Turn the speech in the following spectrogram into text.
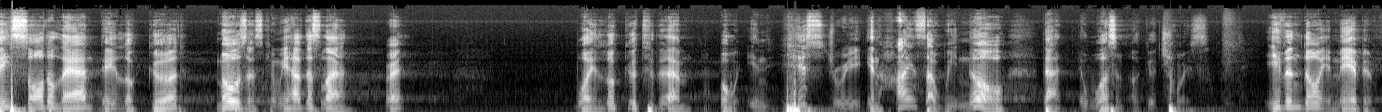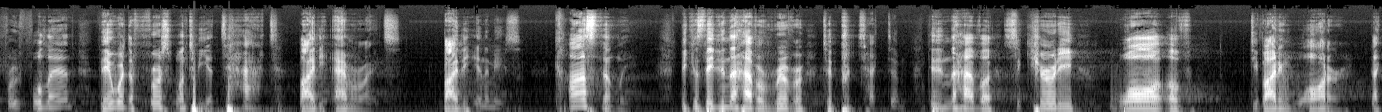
they saw the land, they looked good. Moses, can we have this land? Right? Well, it looked good to them, but in history, in hindsight, we know that it wasn't a good choice. Even though it may have been fruitful land, they were the first one to be attacked by the Amorites, by the enemies, constantly, because they didn't have a river to protect them. They didn't have a security wall of dividing water that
